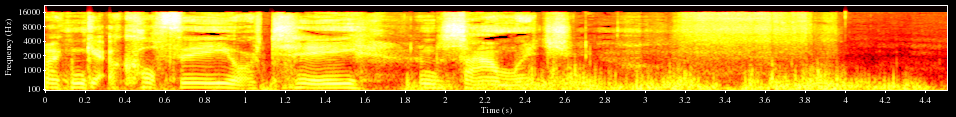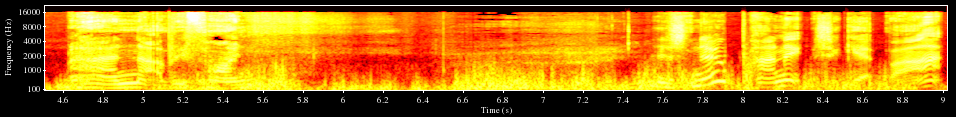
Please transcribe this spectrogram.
I can get a coffee or tea and a sandwich, and that'll be fine. There's no panic to get back.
